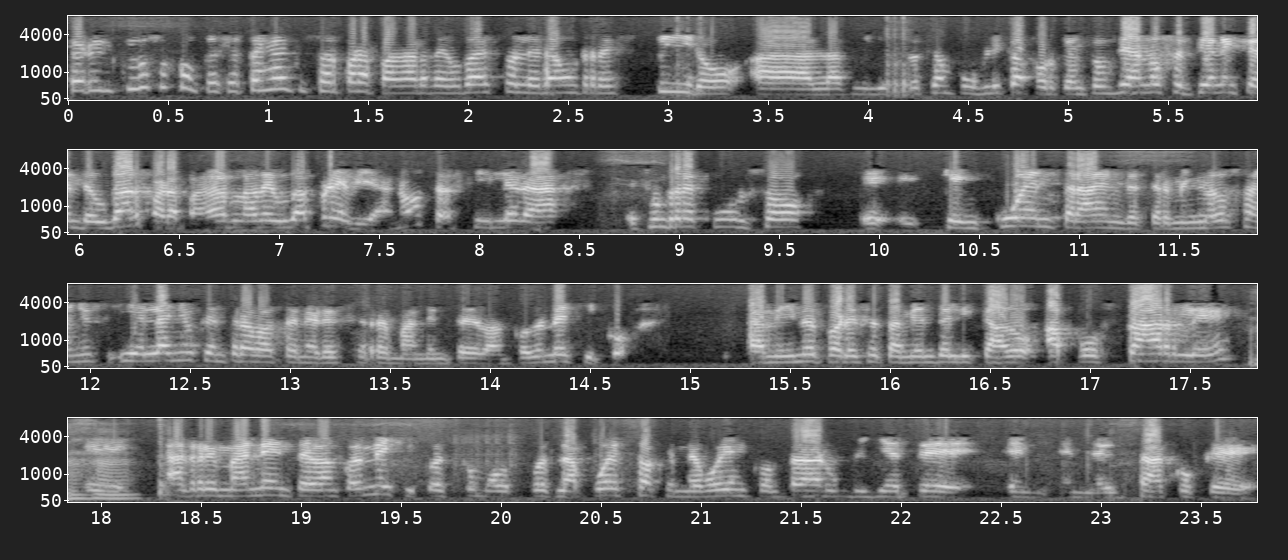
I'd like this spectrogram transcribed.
Pero incluso con que se tengan que usar para pagar deuda, eso le da un respiro a la administración pública porque entonces ya no se tienen que endeudar para pagar la deuda previa, ¿no? O sea, sí le da, es un recurso eh, eh, que encuentra en determinados años y el año que entra va a tener ese remanente de Banco de México a mí me parece también delicado apostarle eh, al remanente de Banco de México. Es como pues la apuesto a que me voy a encontrar un billete en, en el saco que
